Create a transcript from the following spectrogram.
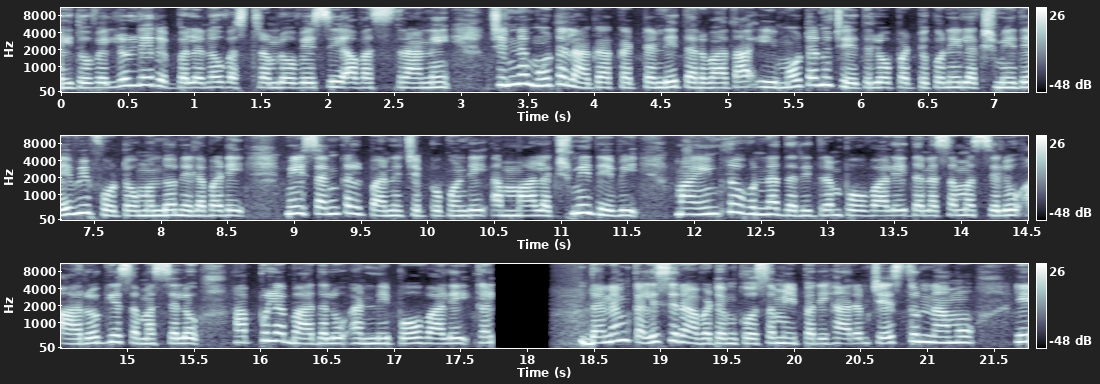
ఐదు వెల్లుల్లి రెబ్బలను వస్త్రంలో వేసి ఆ వస్త్రాన్ని చిన్న మూటలాగా కట్టండి. తర్వాత ఈ మూటను చేతిలో పట్టుకొని లక్ష్మీదేవి ఫోటో ముందు నిలబడి మీ సంకల్పాన్ని చెప్పుకోండి. అమ్మా లక్ష్మీదేవి మా ఇంట్లో ఉన్న దరిద్రం పోవాలి ధన సమస్యలు ఆరోగ్య సమస్యలు అప్పుల బాధలు అన్నీ పోవాలి. ధనం కలిసి రావడం కోసం ఈ పరిహారం చేస్తున్నాము. ఈ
